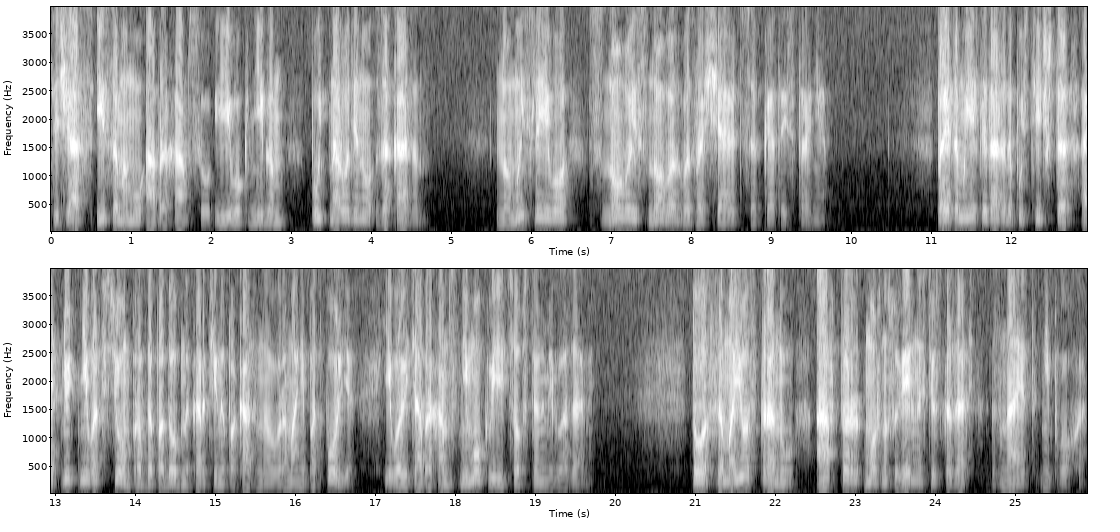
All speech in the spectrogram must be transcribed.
Сейчас и самому Абрахамсу, и его книгам путь на родину заказан, но мысли его снова и снова возвращаются к этой стране. Поэтому, если даже допустить, что отнюдь не во всем правдоподобна картина, показанного в романе «Подполье», его ведь Абрахамс не мог видеть собственными глазами, то самую страну автор, можно с уверенностью сказать, знает неплохо.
